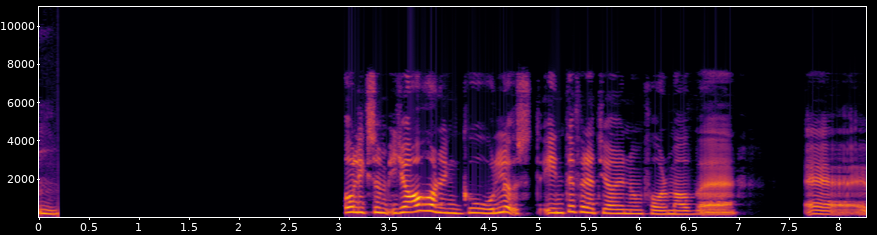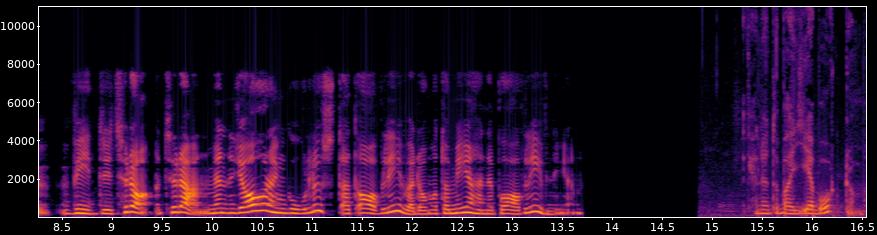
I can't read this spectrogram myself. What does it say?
Mm. Och liksom jag har en god lust, inte för att jag är någon form av eh, eh, vidrig tyra- tyrann, men jag har en god lust att avliva dem och ta med henne på avlivningen. Kan du inte bara ge bort dem?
